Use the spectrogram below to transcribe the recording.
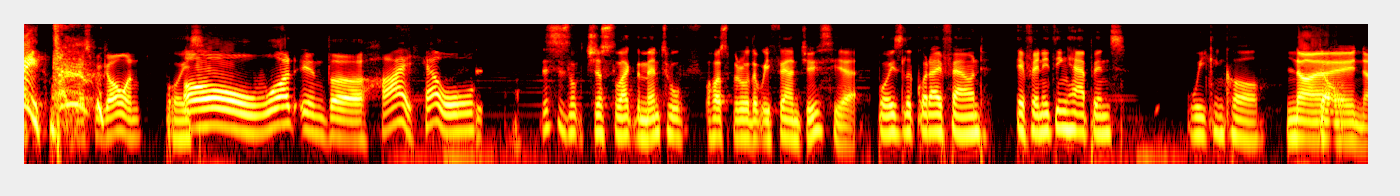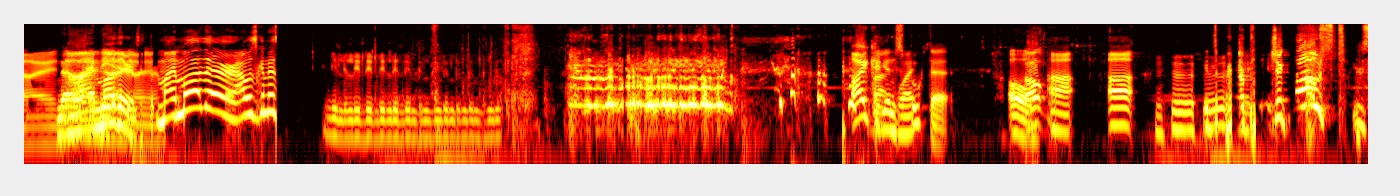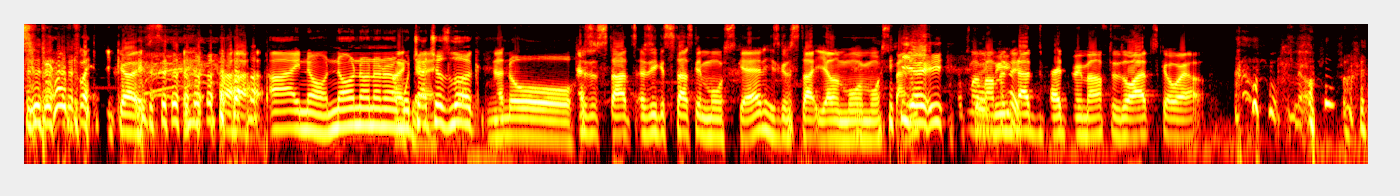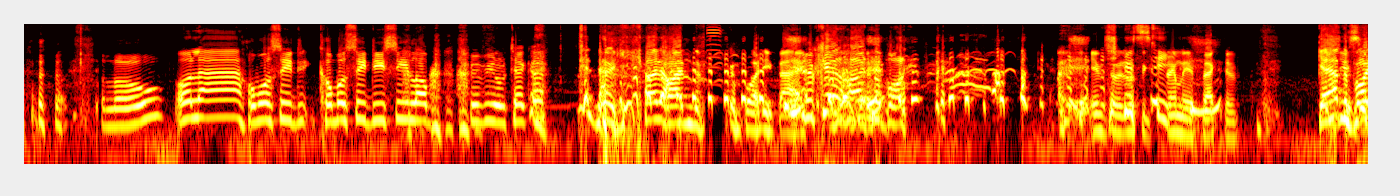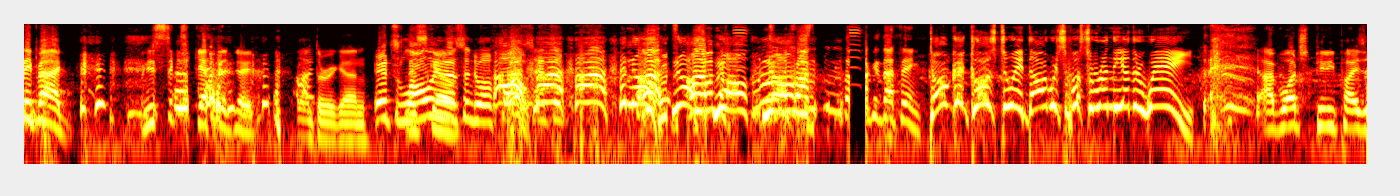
Hey! I guess we're going. Boys, Oh, what in the high hell? This is just like the mental hospital that we found Juicy at. boys, look what I found. If anything happens, we can call No, no, no. No, my no, mother. no, no. My mother. I was gonna. I can. can What? spook that. Oh, Oh, Uh, uh. It's a paraplegic ghost! It's a paraplegic ghost. I know. No, no, no, no, Okay. muchachos. Look. No. as it starts, as he starts getting more scared, he's gonna start yelling more and more Spanish. Yeah, he- my mum and dad's bedroom after the lights go out. No. Hello? Hola. ¿Cómo se, cómo se dice la biblioteca? no, you can't hide in the fucking body bag. You can't hide in the body. Even though it looks extremely effective. Get out the Juicy. body bag! We need to stick together, dude. run through again. It's Let's lulling us into a Oh, false sense of... Ah, no, Ah, no, ah, no, no. Fuck, what the fuck is that thing? Don't get close to it, dog. We're supposed to run the other way. I've watched PewDiePie's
